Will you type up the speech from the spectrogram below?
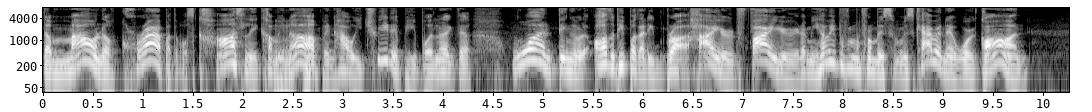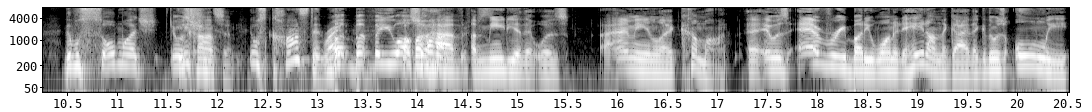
The amount of crap that was constantly coming Mm-hmm. up and how he treated people, and like the one thing, all the people that he brought, hired, fired. I mean, how many people from, from his from his cabinet were gone? There was so much. It was issue. constant. It was constant, right? But but but you also hold on. have a media that was. I mean, like, come on! Uh, It was everybody wanted to hate on the guy. Like, there was only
